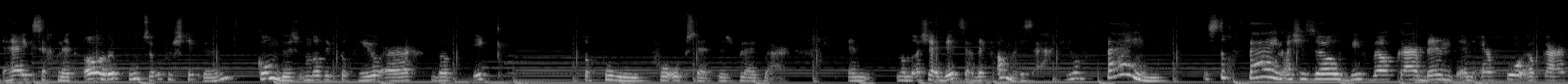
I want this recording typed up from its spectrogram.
hè, ik zeg net, oh dat voelt zo verstikkend. Komt dus omdat ik toch heel erg dat ik gevoel voor opzet, dus blijkbaar. En, want als jij dit zegt, denk ik, oh, maar dit is eigenlijk heel fijn. Het is toch fijn als je zo dicht bij elkaar bent en er voor elkaar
